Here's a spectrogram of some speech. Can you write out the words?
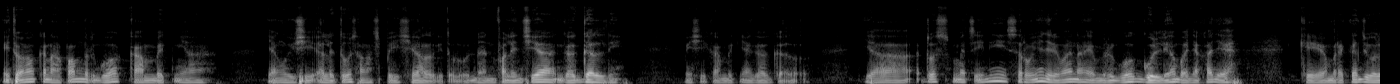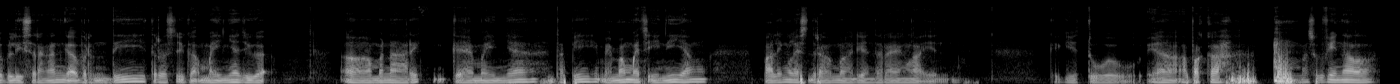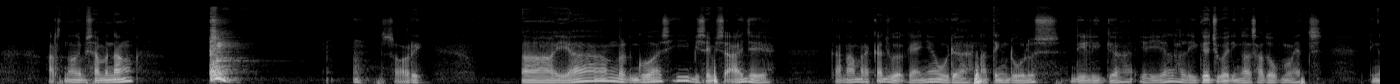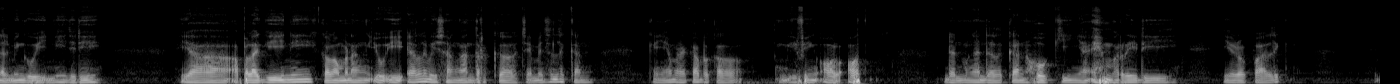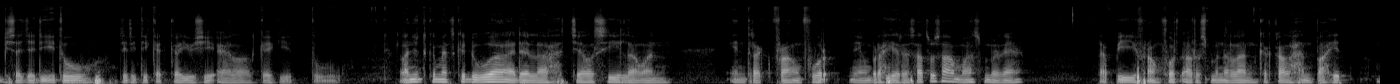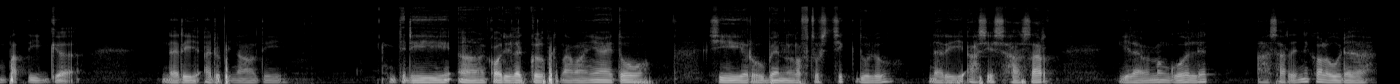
itu itulah kenapa menurut gua comebacknya yang UCL itu sangat spesial gitu loh. Dan Valencia gagal nih. Misi comebacknya gagal. Ya terus match ini serunya dari mana? Ya menurut gua golnya banyak aja ya kayak mereka juga beli serangan nggak berhenti terus juga mainnya juga uh, menarik kayak mainnya tapi memang match ini yang paling less drama di antara yang lain. Kayak gitu. Ya apakah masuk final Arsenal bisa menang? Sorry. Uh, ya menurut gua sih bisa-bisa aja ya. Karena mereka juga kayaknya udah nothing tulus di liga. Ya iyalah liga juga tinggal satu match tinggal minggu ini. Jadi ya apalagi ini kalau menang UEL bisa nganter ke Champions League kan. Kayaknya mereka bakal giving all out dan mengandalkan hokinya Emery di Europa League. Bisa jadi itu jadi tiket ke UCL kayak gitu. Lanjut ke match kedua adalah Chelsea lawan Eintracht Frankfurt yang berakhir satu sama sebenarnya. Tapi Frankfurt harus menelan kekalahan pahit 4-3 dari adu penalti jadi uh, kalau dilihat gol pertamanya itu si Ruben Loftus-Cheek dulu dari asis Hazard. Gila memang gue lihat Hazard ini kalau udah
